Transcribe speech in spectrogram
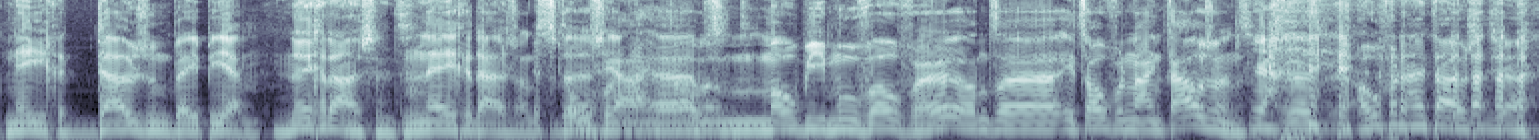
9000 bpm. 9000. 9000. It's Dus over ja, eh, 9000. Moby move over, want eh, it's over 9000. Ja. Over 9000, ja.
